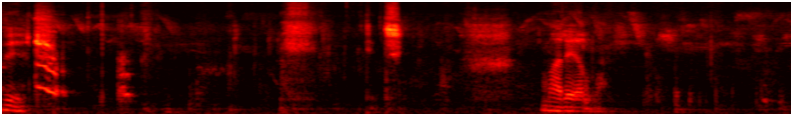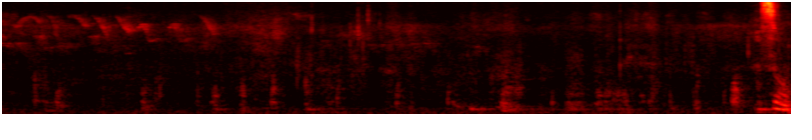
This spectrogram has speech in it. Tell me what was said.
verde. Amarelo. Azul.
